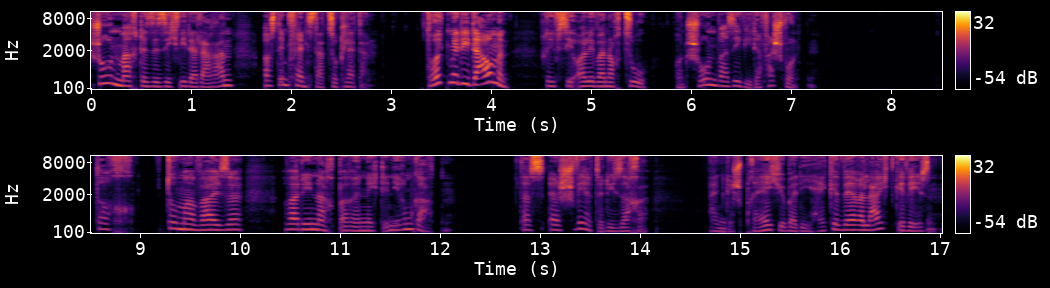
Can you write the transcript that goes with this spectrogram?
Schon machte sie sich wieder daran, aus dem Fenster zu klettern. Drück mir die Daumen, rief sie Oliver noch zu, und schon war sie wieder verschwunden. Doch dummerweise war die Nachbarin nicht in ihrem Garten. Das erschwerte die Sache. Ein Gespräch über die Hecke wäre leicht gewesen.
